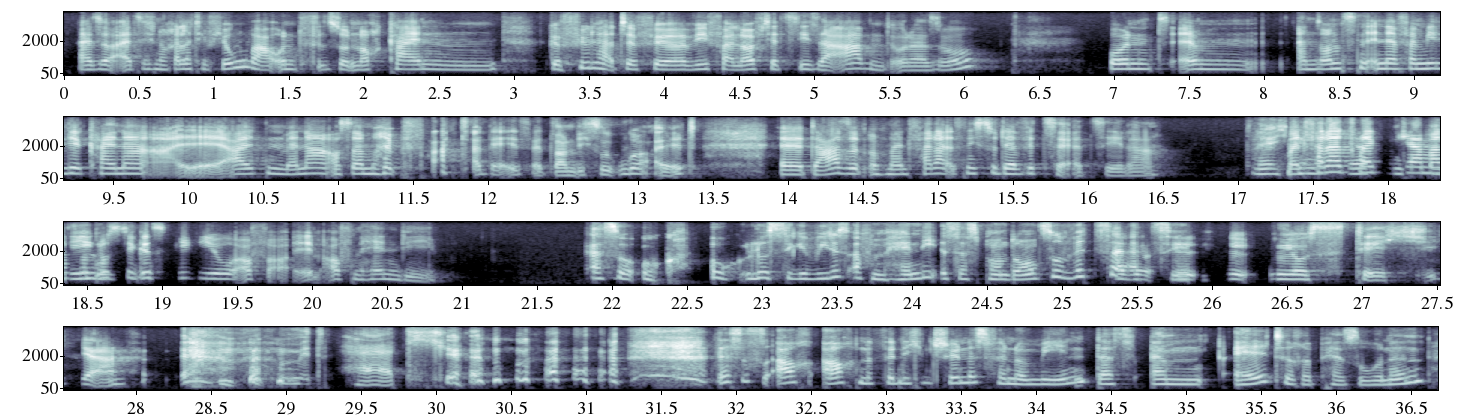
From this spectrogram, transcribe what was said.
Also als ich noch relativ jung war und so noch kein Gefühl hatte für, wie verläuft jetzt dieser Abend oder so. Und ähm, ansonsten in der Familie keine alten Männer, außer meinem Vater, der ist jetzt auch nicht so uralt, äh, da sind. Und mein Vater ist nicht so der Witzeerzähler. Ja, mein Vater zeigt mir ja mal so ein lustiges Video auf, auf dem Handy. Achso, oh Gott. Oh, lustige Videos auf dem Handy ist das Pendant zu Witze also, erzählen. Lustig. Ja. mit Häkchen. Das ist auch, auch finde ich, ein schönes Phänomen, dass ähm, ältere Personen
